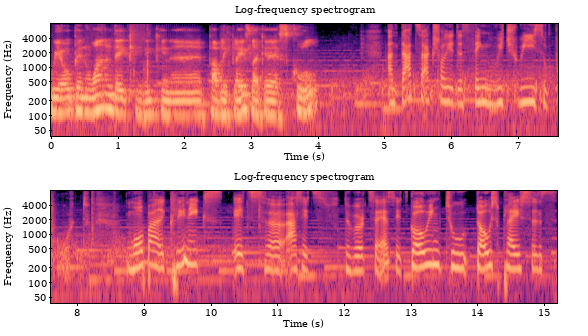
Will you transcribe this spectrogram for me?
We open one day clinic in a public place like a school. And that's actually the thing which we support. Mobile clinics, it's uh, as it's the word says, it's going to those places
